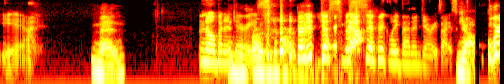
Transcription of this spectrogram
Yeah. Men No, Ben and in the Jerry's. Ben and- Just specifically Ben and Jerry's ice cream. yeah. We're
